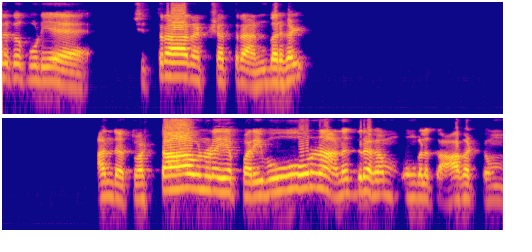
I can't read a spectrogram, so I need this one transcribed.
இருக்கக்கூடிய சித்ரா நட்சத்திர அன்பர்கள் அந்த தொட்டாவனுடைய பரிபூர்ண அனுகிரகம் உங்களுக்கு ஆகட்டும்.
